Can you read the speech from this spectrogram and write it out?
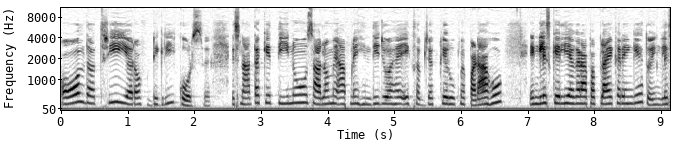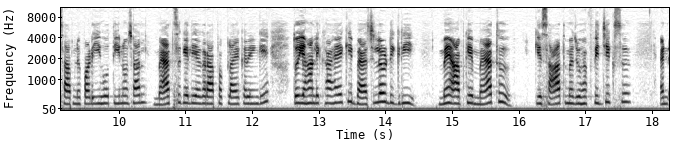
all the three year of degree course स्नातक के तीनों सालों में आपने हिंदी जो है एक सब्जेक्ट के रूप में पढ़ा हो। इंग्लिश के लिए अगर आप अप्लाई करेंगे तो इंग्लिश आपने पढ़ी हो तीनों साल। मैथ्स के लिए अगर आप अप्लाई करेंगे तो यहाँ लिखा है कि बैचलर डिग्री में आपके मैथ के साथ में जो है physics and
